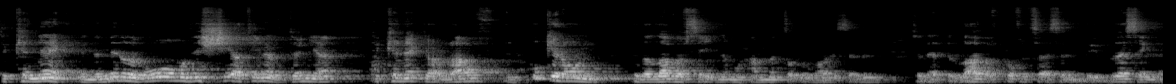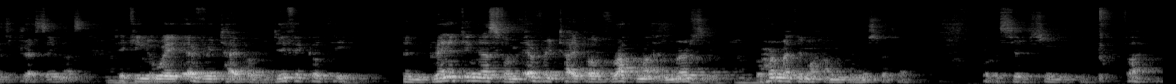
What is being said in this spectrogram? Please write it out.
to connect in the middle of all this shayateen of dunya, to connect our love and hook it on to the love of Sayyidina Muhammad so that the love of Prophet be blessing us, dressing us, taking away every type of difficulty, and granting us from every type of rahmah and mercy. بحرمة محمد المصطفى وبسر سنة فاتحة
